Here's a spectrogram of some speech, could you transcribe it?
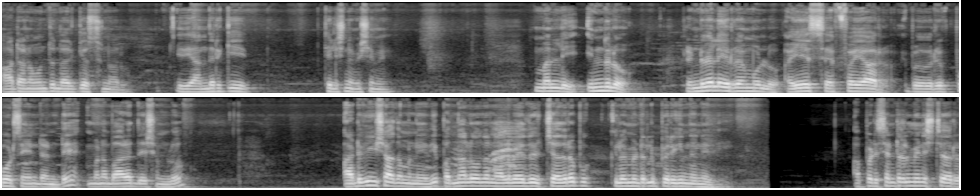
ఆటాన వంతు నరికేస్తున్నారు. ఇది అందరికీ తెలిసిన విషయమే. మళ్ళీ ఇందులో రెండు వేల ఇరవై మూడులో ఐఎస్ఎఫ్ఐఆర్ ఇప్పుడు రిపోర్ట్స్ ఏంటంటే మన భారతదేశంలో అడవి శాతం అనేది పద్నాలుగు వందల నలభై ఐదు చదరపు కిలోమీటర్లు పెరిగింది అనేది అప్పటి సెంట్రల్ మినిస్టర్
